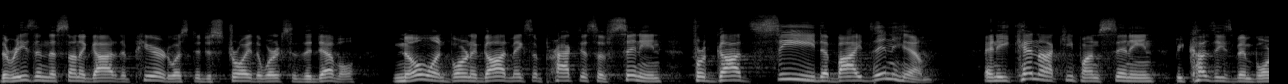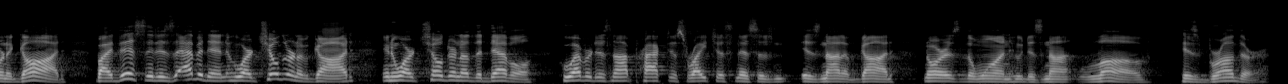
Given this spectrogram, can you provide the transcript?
The reason the Son of God appeared was to destroy the works of the devil. No one born of God makes a practice of sinning, for God's seed abides in him and he cannot keep on sinning because he's been born of God. By this it is evident who are children of God and who are children of the devil. Whoever does not practice righteousness is, is not of God, nor is the one who does not love his brother.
